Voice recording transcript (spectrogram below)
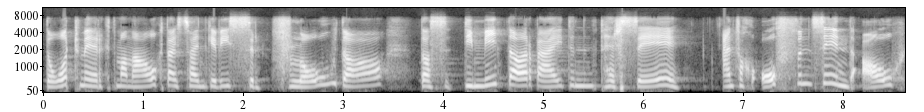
Dort merkt man auch, da ist so ein gewisser Flow da, dass die Mitarbeitenden per se einfach offen sind, auch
